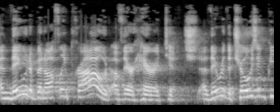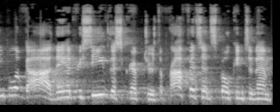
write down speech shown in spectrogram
and they would have been awfully proud of their heritage. Uh, they were the chosen people of God. They had received the scriptures. The prophets had spoken to them.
